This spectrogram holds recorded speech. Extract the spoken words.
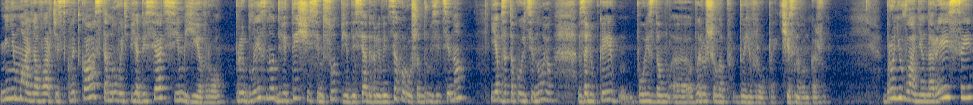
Мінімальна вартість квитка становить 57 євро, приблизно 2750 гривень. Це хороша, друзі, ціна. Я б за такою ціною залюбки поїздом е, вирушила б до Європи, чесно вам кажу. Бронювання на рейси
